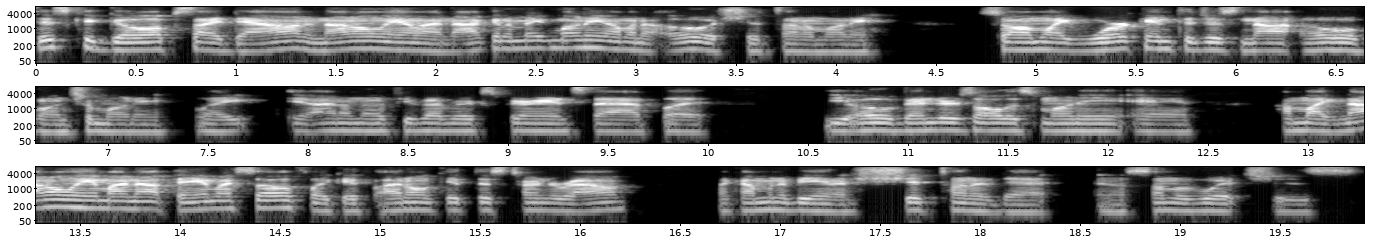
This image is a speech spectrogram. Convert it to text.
this could go upside down, and not only am I not going to make money, I'm going to owe a shit ton of money. So I'm like working to just not owe a bunch of money. Like I don't know if you've ever experienced that, but you owe vendors all this money and I'm like not only am I not paying myself, like if I don't get this turned around, like I'm going to be in a shit ton of debt, you know, some of which is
